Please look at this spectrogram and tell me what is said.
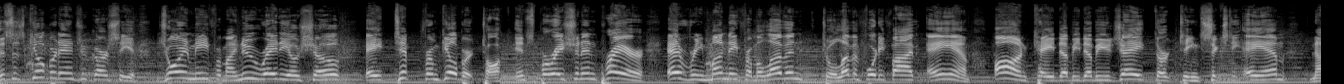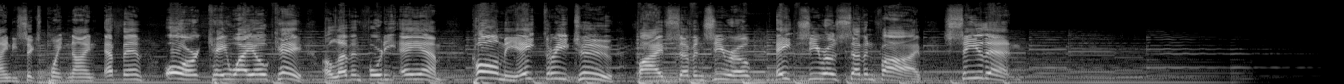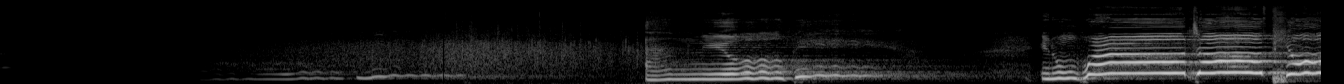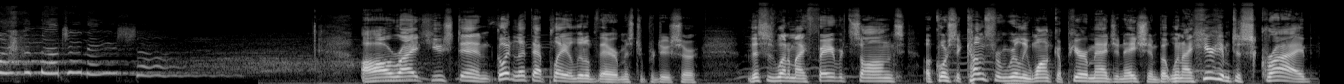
This is Gilbert Andrew Garcia. Join me for my new radio show, A Tip from Gilbert. Talk inspiration and prayer every Monday from 11 to 11:45 a.m. on KWWJ 1360 a.m., 96.9 FM, or KYOK 1140 a.m. Call me 832 570 8075. See you then. In a world of pure imagination. All right, Houston. Go ahead and let that play a little bit there, Mr. Producer. This is one of my favorite songs. Of course, it comes from Willy Wonka, Pure Imagination, but when I hear him describe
